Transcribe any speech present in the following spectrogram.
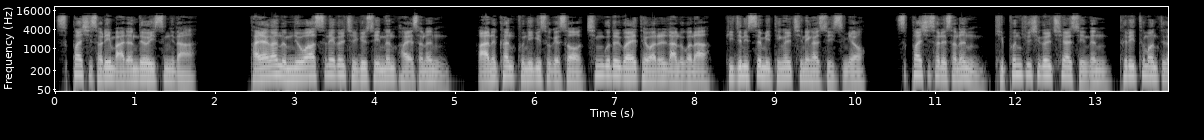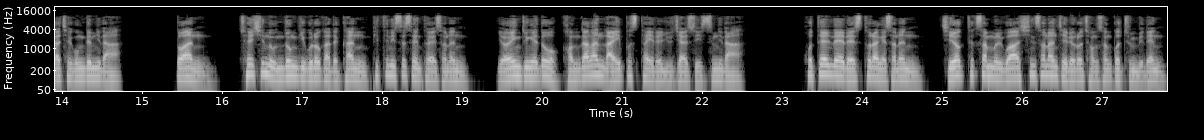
스파 시설이 마련되어 있습니다. 다양한 음료와 스낵을 즐길 수 있는 바에서는 아늑한 분위기 속에서 친구들과의 대화를 나누거나 비즈니스 미팅을 진행할 수 있으며 스파 시설에서는 깊은 휴식을 취할 수 있는 트리트먼트가 제공됩니다. 또한 최신 운동기구로 가득한 피트니스 센터에서는 여행 중에도 건강한 라이프 스타일을 유지할 수 있습니다. 호텔 내 레스토랑에서는 지역 특산물과 신선한 재료로 정성껏 준비된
